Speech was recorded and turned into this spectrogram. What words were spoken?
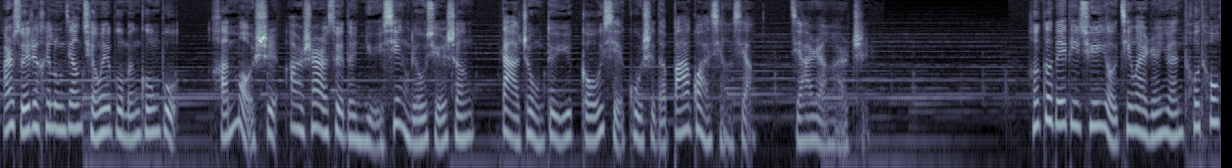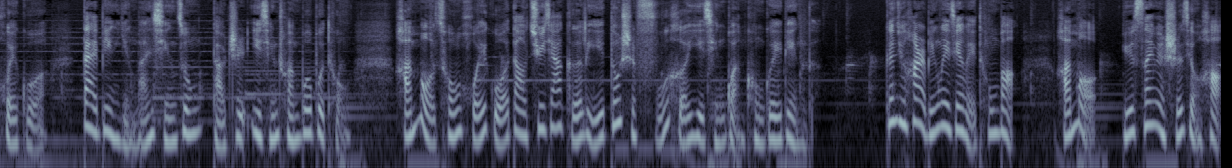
而随着黑龙江权威部门公布韩某是二十二岁的女性留学生，大众对于狗血故事的八卦想象戛然而止。和个别地区有境外人员偷偷回国。带病隐瞒行踪，导致疫情传播不同。韩某从回国到居家隔离都是符合疫情管控规定的。根据哈尔滨卫健委通报，韩某于三月十九号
